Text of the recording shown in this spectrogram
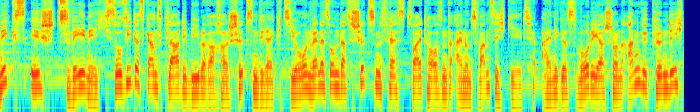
Nix ist zwenig. So sieht es ganz klar die Biberacher Schützendirektion, wenn es um das Schützenfest 2021 geht. Einiges wurde ja schon angekündigt.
